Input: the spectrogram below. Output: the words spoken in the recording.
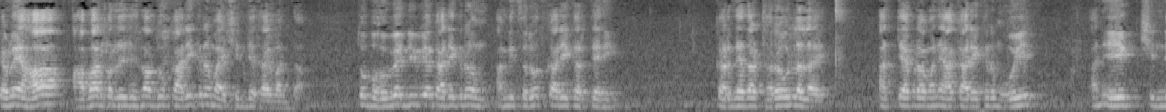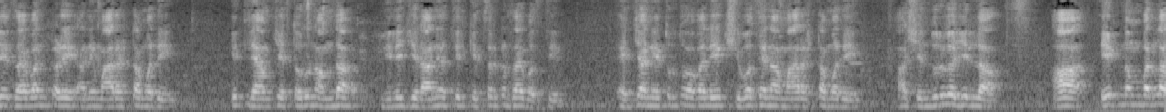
त्यामुळे हा आभार प्रदर्शनाचा जो कार्यक्रम आहे शिंदे साहेबांचा तो भव्य दिव्य कार्यक्रम आम्ही सर्वच कार्यकर्त्यांनी करण्याचा ठरवलेला आहे. आणि त्याप्रमाणे हा कार्यक्रम होईल. आणि एक शिंदे साहेबांकडे आणि महाराष्ट्रामध्ये इथले आमचे तरुण आमदार निलेशजी राणे असतील केसरकर साहेब असतील यांच्या नेतृत्वाखाली एक शिवसेना महाराष्ट्रामध्ये हा सिंधुदुर्ग जिल्हा हा एक नंबरला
